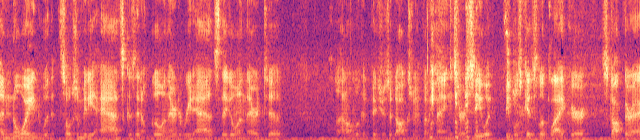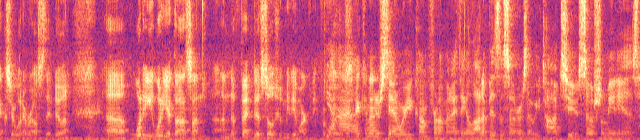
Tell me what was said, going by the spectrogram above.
annoyed with social media ads because they don't go in there to read ads. They go in there to I don't look at pictures of dogs doing funny things, or see what people's kids look like, or stalk their ex, or whatever else they're doing. Uh, what are you? What are your thoughts on on effective social media marketing for Yeah, lawyers? I, I can understand where you come from, and I think a lot of business owners that we talk to, social media is,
